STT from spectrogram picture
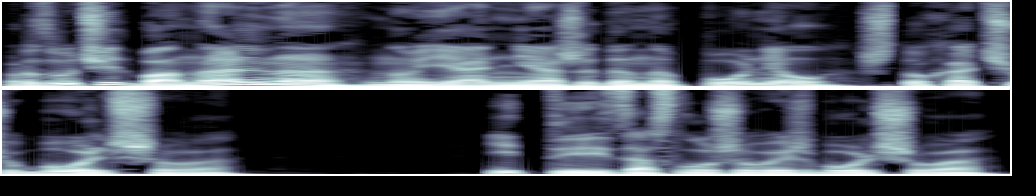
Прозвучит банально, но я неожиданно понял, что хочу большего. И ты заслуживаешь большего.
